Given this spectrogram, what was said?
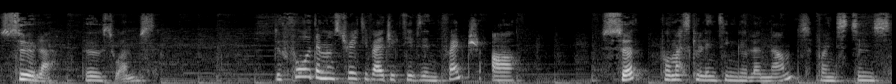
ceux-là, those ones. The four demonstrative adjectives in French are ce for masculine singular nouns, for instance,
